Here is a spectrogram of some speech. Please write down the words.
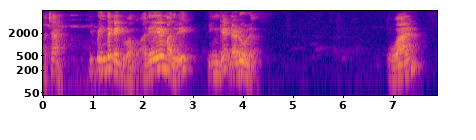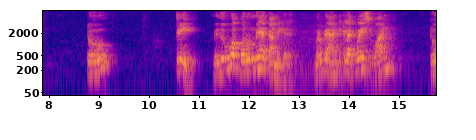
ஆச்சா இப்போ இந்த கைக்கு வாங்கும் அதே மாதிரி இங்கே நடுவில். ஒன் டூ த்ரீ மெதுவாக பொறுமையாக காமிக்கிறேன். மறுபடியும் anti clock wise one two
